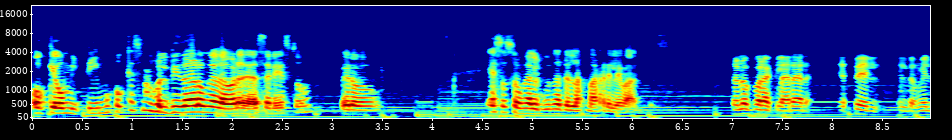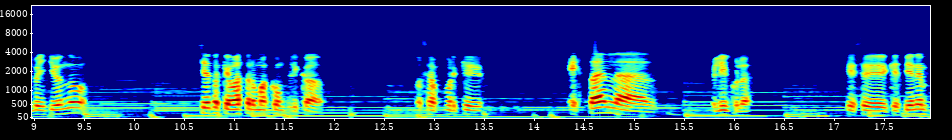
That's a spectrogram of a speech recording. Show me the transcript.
o que omitimos o que se nos olvidaron a la hora de hacer esto, pero esas son algunas de las más relevantes. Solo para aclarar, este, el, 2021, siento que va a estar más complicado. O sea, porque están las películas que se que tienen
